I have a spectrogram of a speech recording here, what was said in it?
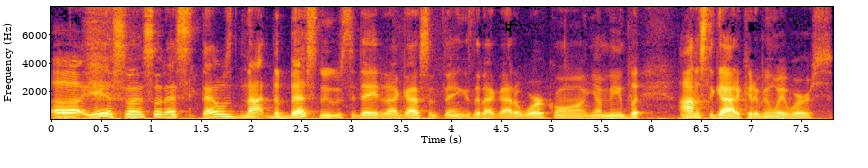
Uh, yeah, so so that's that was not the best news today. That I got some things that I got to work on. You know what I mean? But honest to God, it could have been way worse.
